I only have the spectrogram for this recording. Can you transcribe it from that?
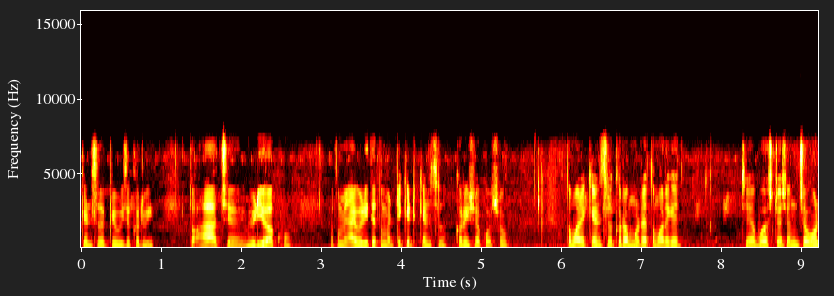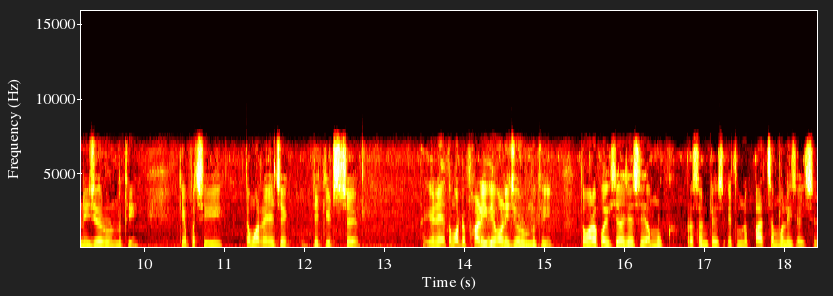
કેન્સલ કેવી રીતે કરવી? તો આ છે વીડિયો આખો. તો તમે આવી રીતે તમે ટિકિટ કેન્સલ કરી શકો છો. તમારે કેન્સલ કરવા માટે તમારે જે બસ સ્ટેશન જવાની જરૂર નથી, કે પછી તમારે જે ટિકિટ્સ છે, એને તમારે ફાડી દેવાની જરૂર નથી. તમારા પૈસા જે છે અમુક પર્સન્ટેજ એ તમને પાછા મળી જાય છે.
